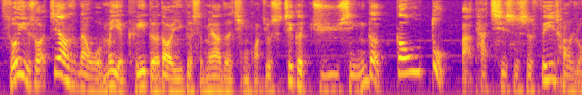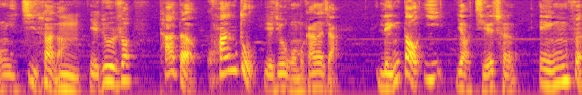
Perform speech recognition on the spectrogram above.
所以说这样子呢，我们也可以得到一个什么样的情况，就是这个矩形的高度啊，它其实是非常容易计算的。嗯，也就是说它的宽度，也就是我们刚才讲零到一要截成 n 份，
